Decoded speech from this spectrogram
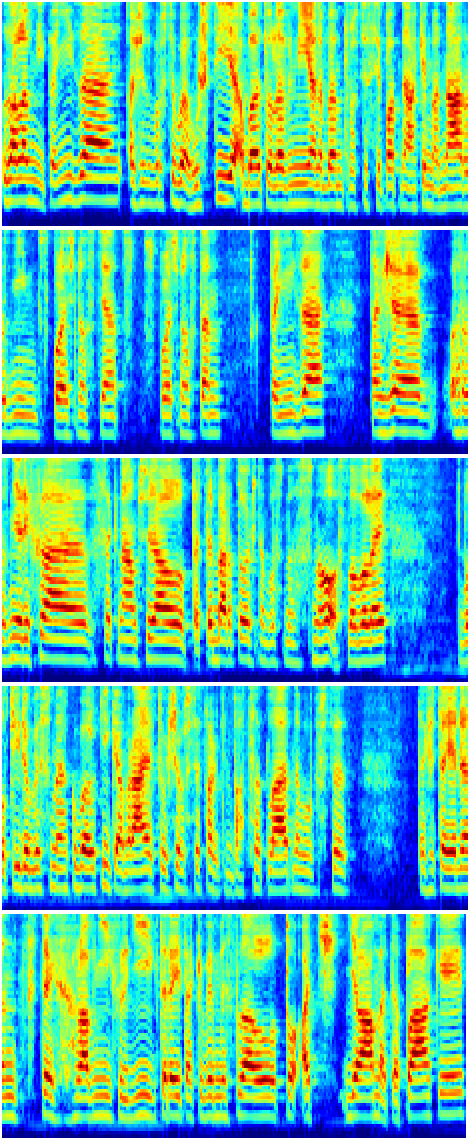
za levný peníze a že to prostě bude hustý a bude to levný a nebudeme prostě sypat nějakým nadnárodním společnostem peníze. Takže hrozně rychle se k nám přidal Petr Bartoš, nebo jsme, jsme ho oslovili. Od té doby jsme jako velký kamarádi, to už je prostě fakt 20 let, nebo prostě takže to je jeden z těch hlavních lidí, který taky vymyslel to, ať děláme tepláky.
